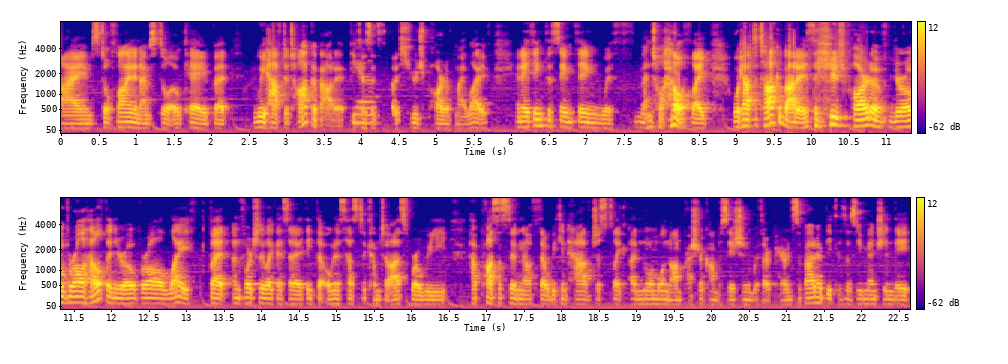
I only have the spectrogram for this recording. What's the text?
I'm still fine, and I'm still okay. But we have to talk about it because yeah. it's a huge part of my life. And I think the same thing with mental health. Like, we have to talk about it. It's a huge part of your overall health and your overall life. But unfortunately, like I said, I think the onus has to come to us where we have processed it enough that we can have just like a normal, non pressure conversation with our parents about it. Because as you mentioned, they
